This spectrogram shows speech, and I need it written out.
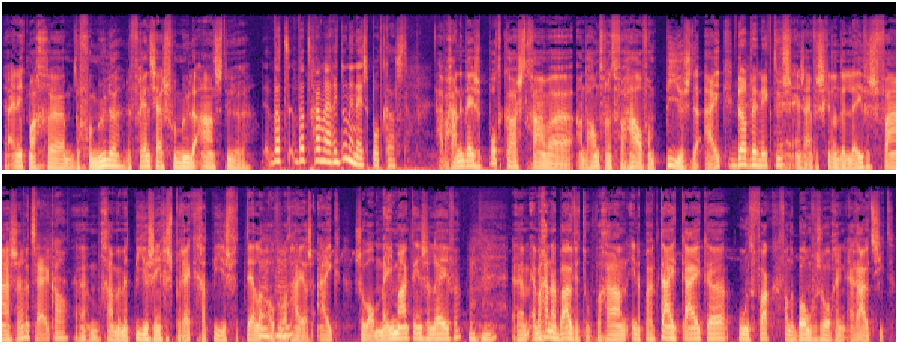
Ja, en ik mag ehm, de formule, de franchise-formule aansturen. Wat, wat gaan we eigenlijk doen in deze podcast? Ja, we gaan in deze podcast gaan we aan de hand van het verhaal van Piers de Eik Dat ben ik dus. eh, en zijn verschillende levensfasen. Dat zei ik al. Ehm, gaan we met Piers in gesprek. Gaat Piers vertellen Mhm. over wat hij als eik zoal meemaakt in zijn leven. Ehm, en we gaan naar buiten toe. We gaan in de praktijk kijken hoe het vak van de boomverzorging eruit ziet.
